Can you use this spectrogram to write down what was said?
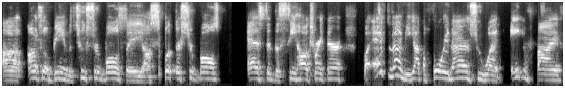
uh, also being the two Super Bowls, they uh, split their Super Bowls, as did the Seahawks right there. But after them, you got the 49ers who went eight and five.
